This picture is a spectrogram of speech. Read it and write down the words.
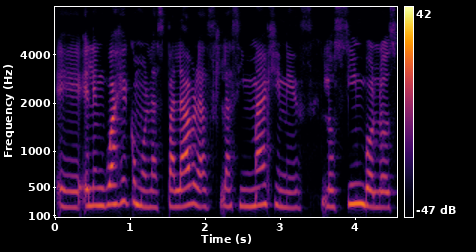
eh, el lenguaje como las palabras, las imágenes, los símbolos,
